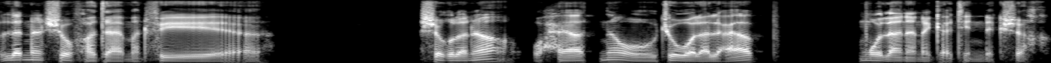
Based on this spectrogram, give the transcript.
لأن نشوفها دائما في شغلنا وحياتنا وجو الالعاب مو لأننا قاعدين نكشخ.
